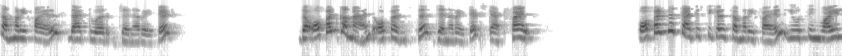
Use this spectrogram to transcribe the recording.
summary files that were generated. The open command opens the generated stat file. Open the statistical summary file using while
